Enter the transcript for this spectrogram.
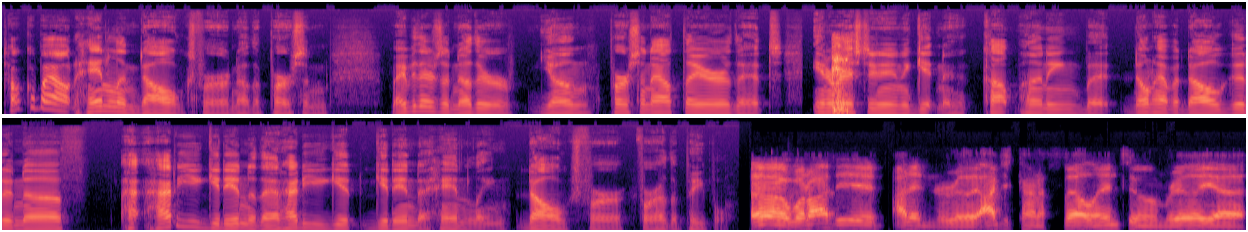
Talk about handling dogs for another person. Maybe there's another young person out there that's interested in getting a comp hunting, but don't have a dog good enough. H- how do you get into that? How do you get get into handling dogs for for other people? Uh, what I did, I didn't really. I just kind of fell into them. Really, uh,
